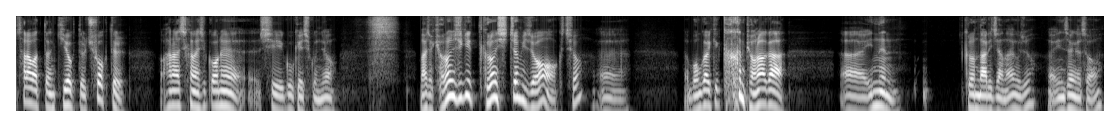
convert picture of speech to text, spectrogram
살아왔던 기억들, 추억들 하나씩 하나씩 꺼내시고 계시군요. 맞아. 결혼식이 그런 시점이죠. 그쵸? 예. 뭔가 이렇게 큰 변화가 어, 있는 그런 날이잖아요. 그죠? 예, 인생에서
